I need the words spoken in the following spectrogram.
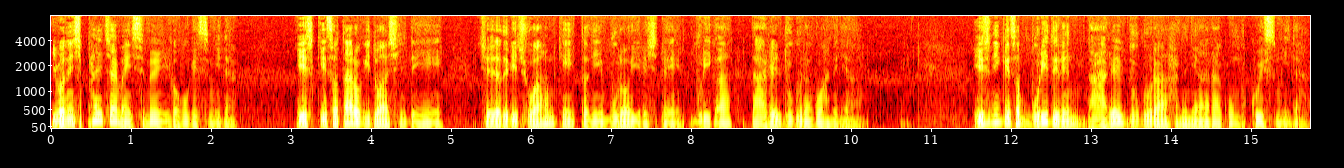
이번엔 18절 말씀을 읽어보겠습니다. 예수께서 따로 기도하실 때에 제자들이 주와 함께 있더니 물어 이르시되 무리가 나를 누구라고 하느냐 예수님께서 무리들은 나를 누구라 하느냐라고 묻고 있습니다.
